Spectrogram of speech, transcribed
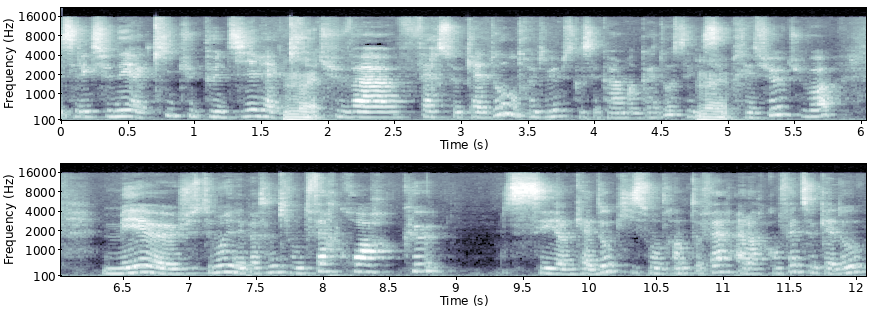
sélectionner à qui tu peux dire et à qui Ouais. tu vas faire ce cadeau entre guillemets parce que c'est quand même un cadeau c'est Ouais. c'est précieux tu vois mais euh, justement il y a des personnes qui vont te faire croire que c'est un cadeau qu'ils sont en train de te faire alors qu'en fait ce cadeau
